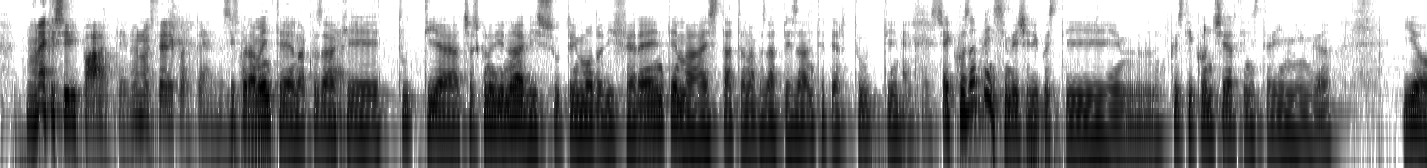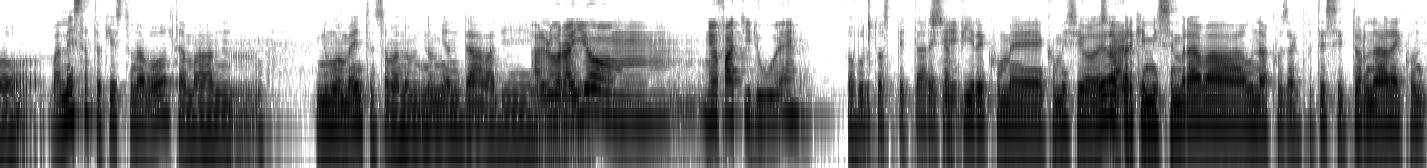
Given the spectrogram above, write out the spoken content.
non è che si riparte, noi non stiamo ripartendo. Diciamo. Sicuramente diciamo. è una cosa eh. che tutti, eh, ciascuno di noi ha vissuto in modo differente, ma è stata una cosa pesante per tutti. Eh, sì. E cosa pensi invece di questi, mm, questi concerti in streaming? Io, a me è stato chiesto una volta, ma mm, in un momento insomma non, non mi andava di... Allora io ne ho fatti due. Ho voluto aspettare e sì. capire come, come, si voleva certo. perché mi sembrava una cosa che potesse tornare con,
